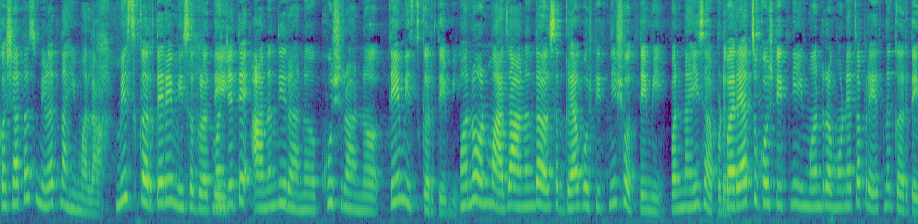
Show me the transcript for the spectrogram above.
कशातच मिळत नाही मला. मिस करते रे मी सगळं ते. म्हणजे ते आनंदी राहणं खुश राहणं ते मिस करते मी. म्हणून माझा आनंद सगळ्या गोष्टीतनी शोधते मी पण नाही सापडत. बऱ्याच गोष्टीतनी मन रमवण्याचा प्रयत्न करते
